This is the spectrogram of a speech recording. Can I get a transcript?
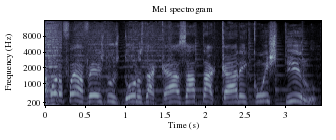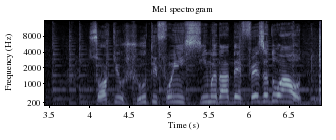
Agora foi a vez dos donos da casa atacarem com estilo. Só que o chute foi em cima da defesa do alto.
